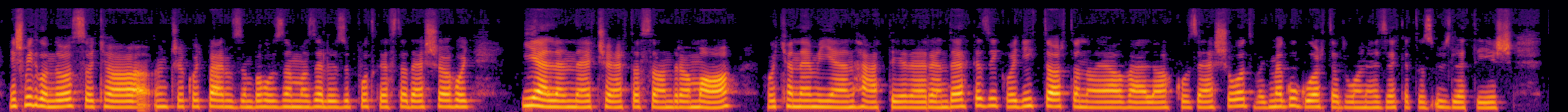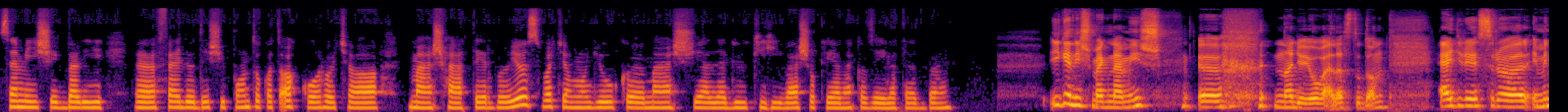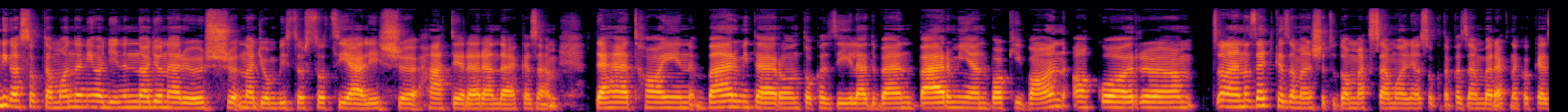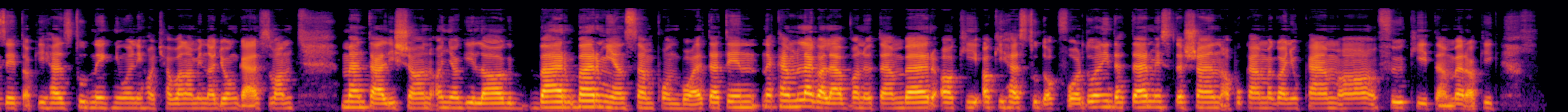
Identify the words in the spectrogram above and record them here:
És mit gondolsz, hogyha csak hogy párhuzamba hozzam az előző podcast adással, hogy ilyen lenne Cserta Szandra ma, hogyha nem ilyen háttérrel rendelkezik, vagy itt tartana-e a vállalkozásod, vagy megugortad volna ezeket az üzleti és személyiségbeli fejlődési pontokat akkor, hogyha más háttérből jössz, vagy ha mondjuk más jellegű kihívások élnek az életedben. Igen is, meg nem is. nagyon jó választ tudom. Egyrésztről én mindig azt szoktam mondani, hogy én nagyon erős, nagyon biztos szociális háttérrel rendelkezem. Tehát ha én bármit elrontok az életben, bármilyen baki van, akkor talán az egy kezemen se tudom megszámolni azoknak az embereknek a kezét, akihez tudnék nyúlni, hogyha valami nagyon gáz van, mentálisan, anyagilag, bár, bármilyen szempontból. Tehát én, nekem legalább van öt ember, aki, akihez tudok fordulni, de természetesen apukám meg anyukám a fő két ember, akik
